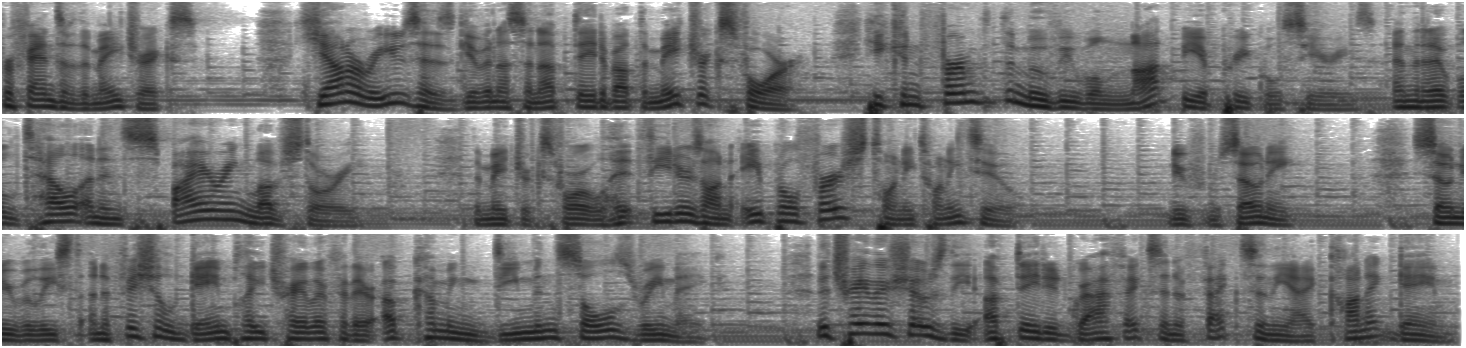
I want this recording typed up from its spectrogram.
For fans of The Matrix, Keanu Reeves has given us an update about The Matrix 4. He confirmed that the movie will not be a prequel series and that it will tell an inspiring love story. The Matrix 4 will hit theaters on April 1st, 2022. New from Sony Sony released an official gameplay trailer for their upcoming Demon's Souls remake. The trailer shows the updated graphics and effects in the iconic game.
